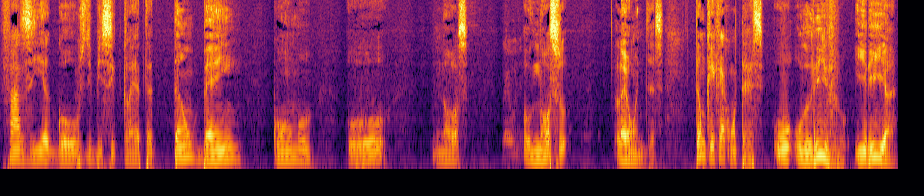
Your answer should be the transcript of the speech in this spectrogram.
fazia gols de bicicleta tão bem como o nosso, o nosso Leônidas. Então o que, que acontece? O, o livro iria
